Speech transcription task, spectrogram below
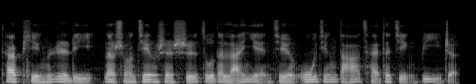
他平日里那双精神十足的蓝眼睛无精打采地紧闭着，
